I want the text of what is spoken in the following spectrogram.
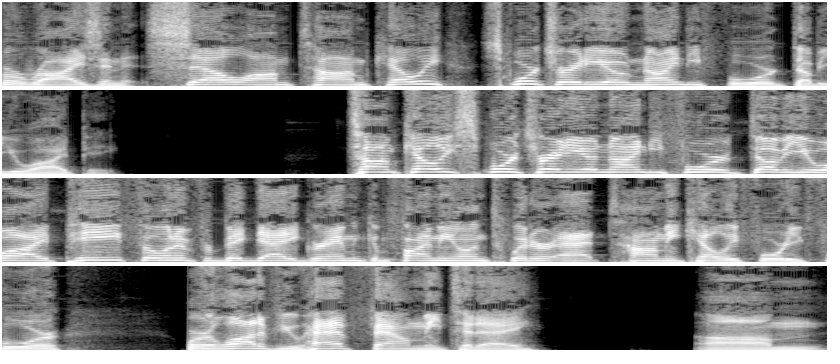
Verizon cell. I'm Tom Kelly, Sports Radio 94 WIP. Tom Kelly, Sports Radio 94 WIP, filling in for Big Daddy Graham. You can find me on Twitter at Tommy Kelly44, where a lot of you have found me today. Um,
